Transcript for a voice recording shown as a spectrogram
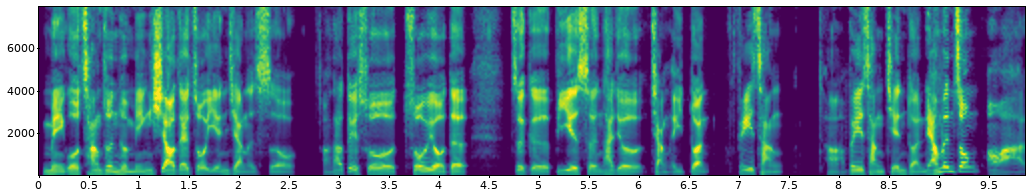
美国常春藤名校在做演讲的时候啊，他对所有所有的这个毕业生，他就讲了一段非常啊非常简短两分钟哇，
